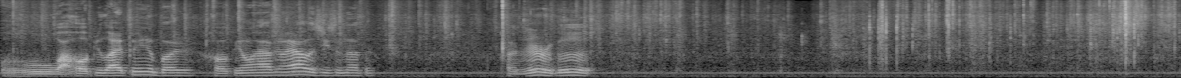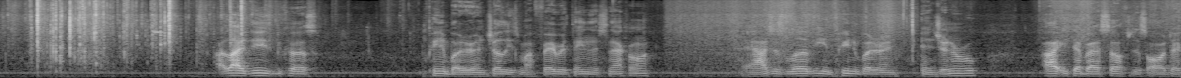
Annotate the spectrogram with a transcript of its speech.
Oh, I hope you like peanut butter. Hope you don't have no allergies or nothing. Cause they're good. I like these because peanut butter and jelly is my favorite thing to snack on. And I just love eating peanut butter in, in general. I eat that by itself just all day.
